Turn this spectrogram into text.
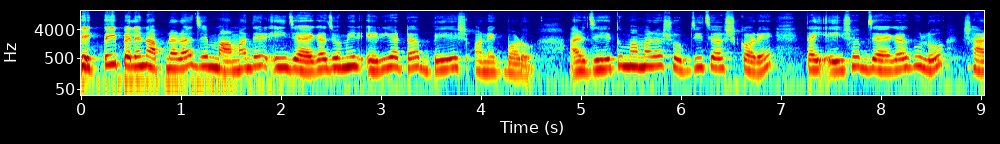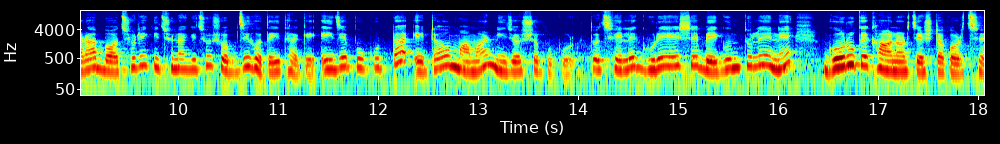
দেখতেই পেলেন আপনারা যে মামাদের এই জায়গা জমির এরিয়াটা বেশ অনেক বড়। আর যেহেতু মামারা সবজি চাষ করে তাই এই সব জায়গাগুলো সারা বছরই কিছু না কিছু সবজি হতেই থাকে। এই যে পুকুরটা এটাও মামার নিজস্ব পুকুর। তো ছেলে ঘুরে এসে বেগুন তুলে এনে গরুকে খাওয়ানোর চেষ্টা করছে।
